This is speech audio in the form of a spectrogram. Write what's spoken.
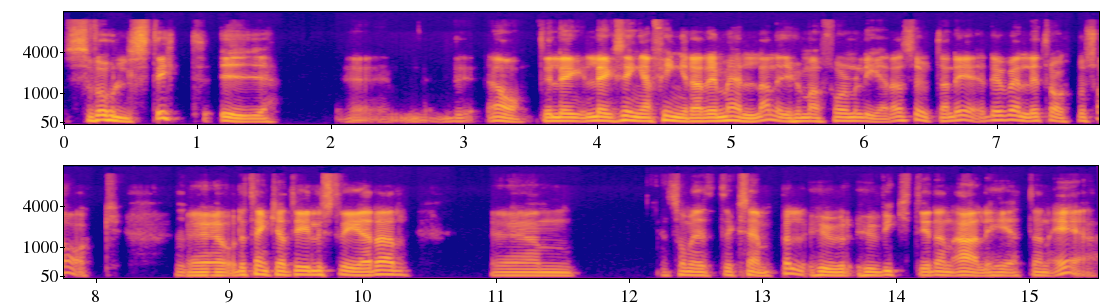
svulstigt i eh, det, ja, det läggs inga fingrar emellan i hur man formulerar sig, utan det, det är väldigt rakt på sak. Mm. Eh, och det tänker jag att det illustrerar eh, som ett exempel hur, hur viktig den ärligheten är.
